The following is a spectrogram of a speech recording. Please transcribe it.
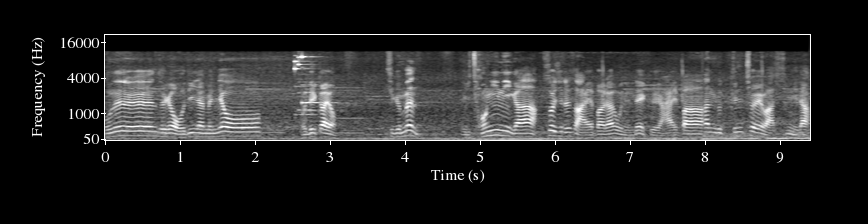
오늘은 제가 어디냐면요. 어딜까요? 지금은 여기 정인이가 숙소실에서 알바를 하고 있는데 그 알바한 곳 근처에 왔습니다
